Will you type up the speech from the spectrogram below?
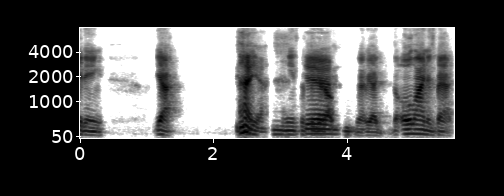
getting, yeah, yeah, yeah. Yeah, the O line is bad.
